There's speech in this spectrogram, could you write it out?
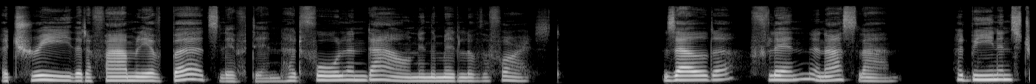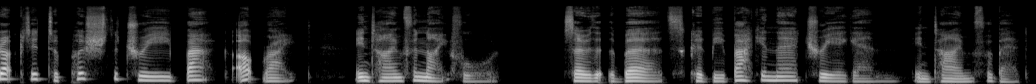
A tree that a family of birds lived in had fallen down in the middle of the forest. Zelda, Flynn, and Aslan had been instructed to push the tree back upright in time for nightfall so that the birds could be back in their tree again in time for bed.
